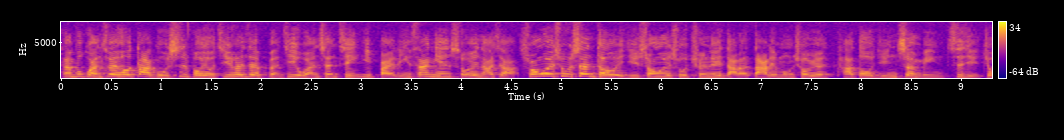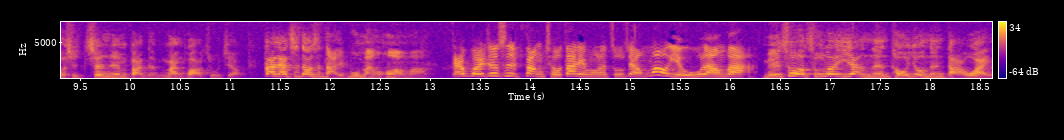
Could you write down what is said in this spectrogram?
但不管最后大谷是否有机会在本季完成近一百零三。年首位拿下双位数胜投以及双位数全垒打的大联盟球员，他都已经证明自己就是真人版的漫画主角。大家知道是哪一部漫画吗？该不会就是棒球大联盟的主角茂野无郎吧？没错，除了一样能投又能打外，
